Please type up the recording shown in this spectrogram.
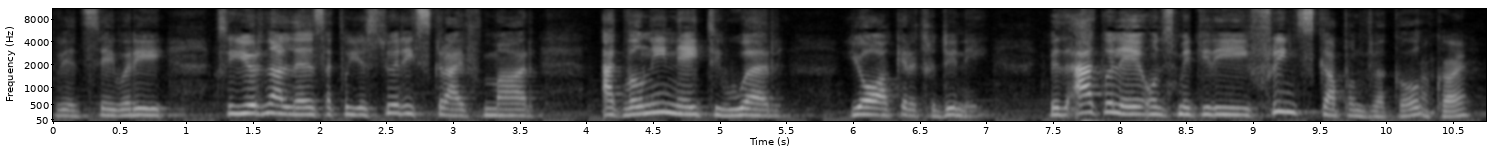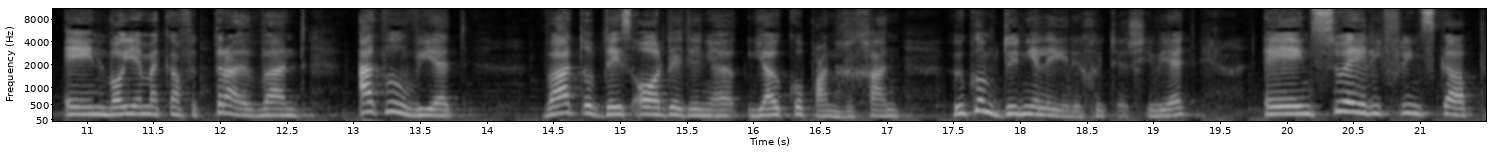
jy weet, sê hoorie, ek sê joernalis, ek wil jou storie skryf, maar ek wil nie net hoor ja, ek het dit gedoen nie. Weet ek wil hê ons met hierdie vriendskap ontwikkel. Okay. En waar jy my kan vertrou want ek wil weet wat op des aarde in jou, jou kop aangegaan. Hoekom doen julle hierdie goeters, jy weet? En so hierdie vriendskap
